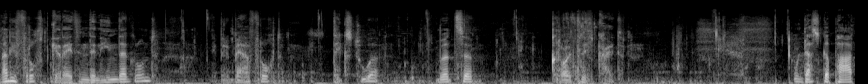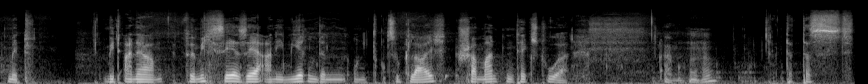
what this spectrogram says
Ja, die Frucht gerät in den Hintergrund. Die Primärfrucht, Textur, Würze, Kräutrigkeit. Und das gepaart mit mit einer für mich sehr, sehr animierenden und zugleich charmanten Textur. Ähm, mhm. das,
